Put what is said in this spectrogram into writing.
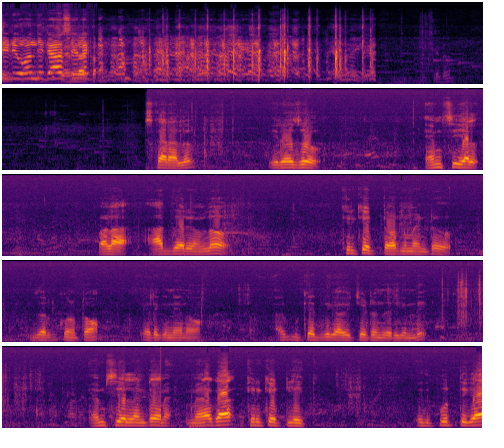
City won the toss elect నమస్కారాలు. ఈరోజు ఎంసీఎల్ వాళ్ళ ఆధ్వర్యంలో క్రికెట్ టోర్నమెంటు జరుపుకుంటాం. వీటికి నేను ముఖ్య అతిథిగా విచ్చేయడం జరిగింది. ఎంసీఎల్ అంటే మెగా క్రికెట్ లీగ్. ఇది పూర్తిగా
